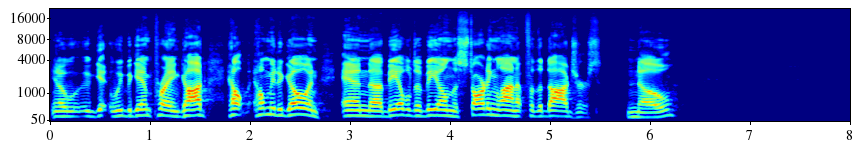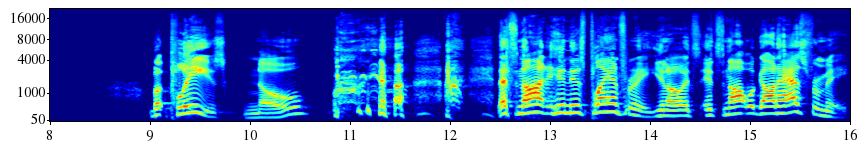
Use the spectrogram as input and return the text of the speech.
you know we, get, we began praying, God help help me to go and and uh, be able to be on the starting lineup for the Dodgers. No, but please, no. That's not in His plan for me. You know, it's it's not what God has for me.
